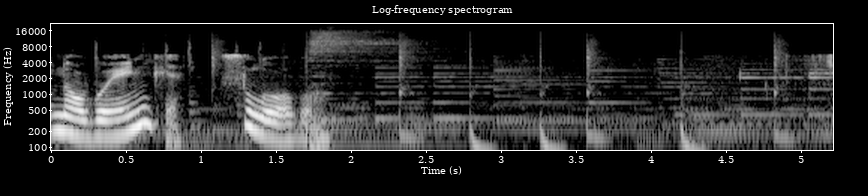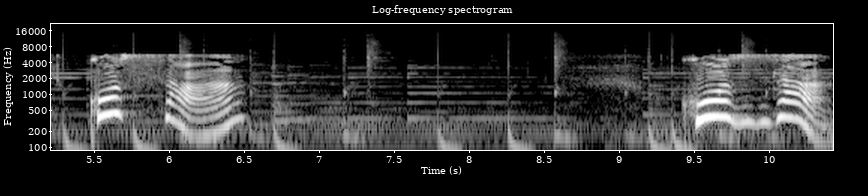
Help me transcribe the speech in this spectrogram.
новеньке слово. Коса коза.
